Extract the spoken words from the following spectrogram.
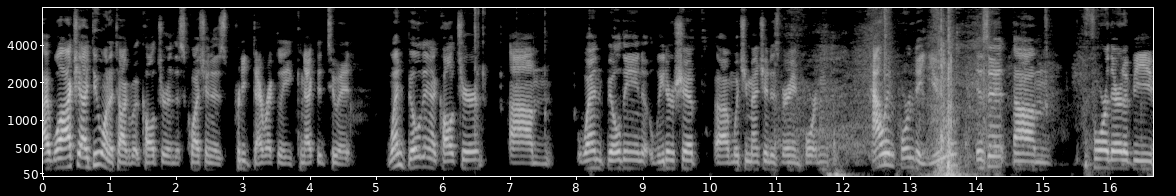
I well, actually, I do want to talk about culture, and this question is pretty directly connected to it. When building a culture, um, when building leadership, um, which you mentioned is very important, how important to you is it um, for there to be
